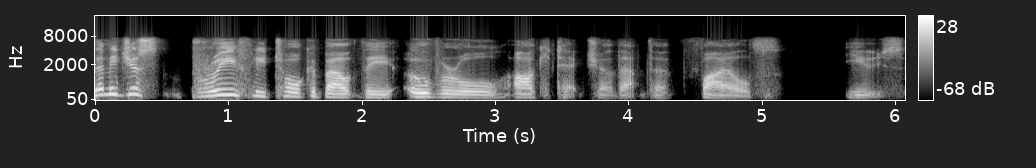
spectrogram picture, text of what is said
Let me just briefly talk about the overall architecture that the files use.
